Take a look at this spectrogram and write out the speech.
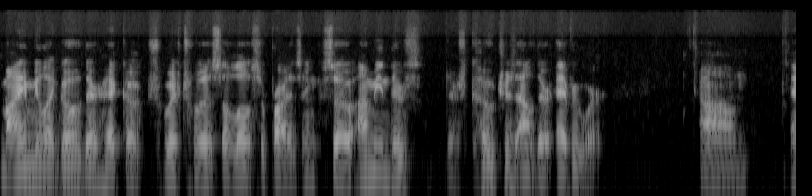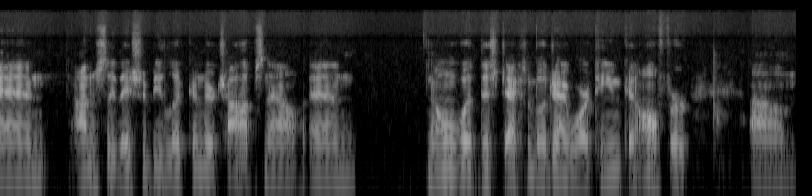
Miami let go of their head coach, which was a little surprising. So I mean, there's there's coaches out there everywhere, um, and honestly, they should be licking their chops now and knowing what this Jacksonville Jaguar team can offer. Um,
